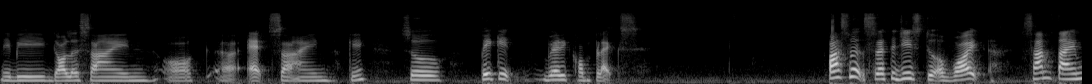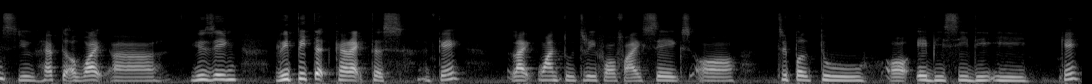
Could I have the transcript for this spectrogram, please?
Maybe dollar sign or uh, at sign okay? So make it very complex. Password strategies to avoid. Sometimes you have to avoid uh, using repeated characters okay? Like 1 2 3 4 5 6 or triple two or a b c d e okay?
